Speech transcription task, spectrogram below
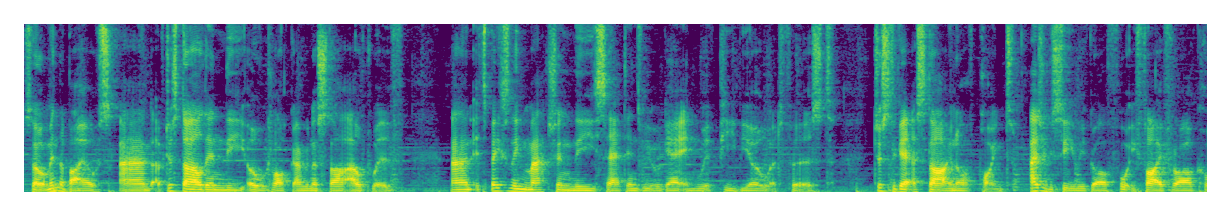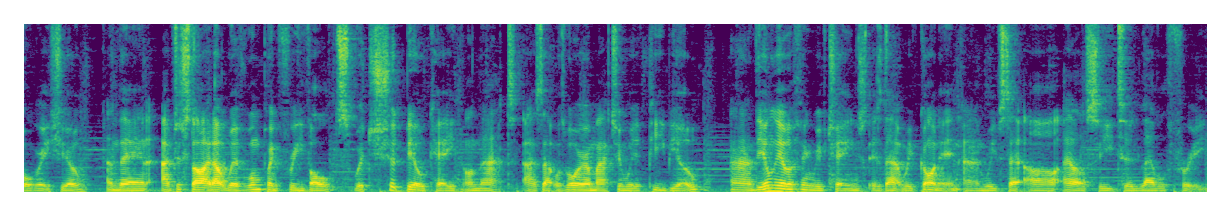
So I'm in the BIOS and I've just dialed in the overclock I'm going to start out with. And it's basically matching the settings we were getting with PBO at first just to get a starting off point. As you can see, we've got 45 for our core ratio, and then I've just started out with 1.3 volts, which should be okay on that, as that was what we were matching with PBO. And the only other thing we've changed is that we've gone in and we've set our LLC to level 3.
